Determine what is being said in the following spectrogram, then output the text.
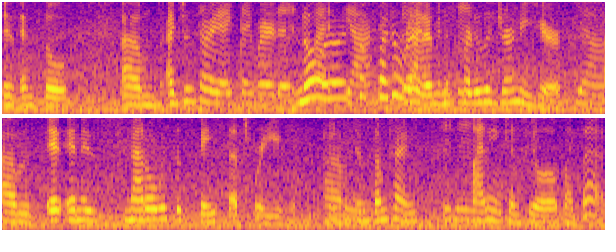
and, and so um, I just sorry I diverted. No, no, it's yeah. quite alright. Yeah. I mean, it's mm-hmm. part of the journey here. Yeah. Um, it, and it's not always the space that's for you. Um, mm-hmm. And sometimes mm-hmm. planning can feel like that.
